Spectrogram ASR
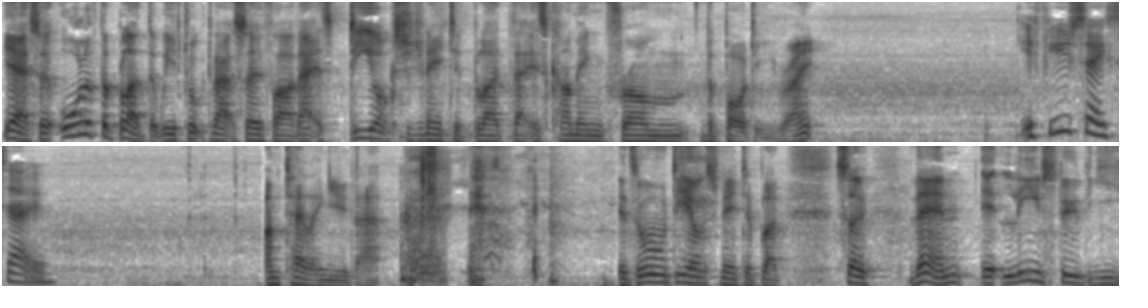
Yeah, so all of the blood that we've talked about so far, that is deoxygenated blood that is coming from the body, right? If you say so. I'm telling you that. It's all deoxygenated blood. So then it leaves through the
